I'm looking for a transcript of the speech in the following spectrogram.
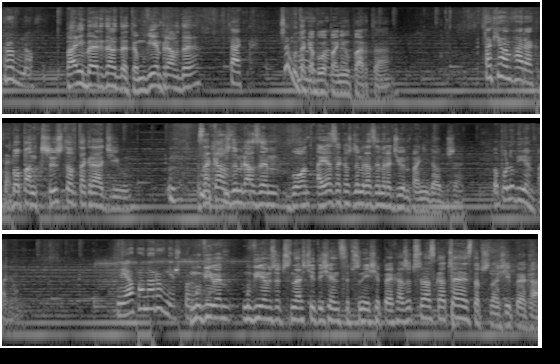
Trudno. Pani Bernardetto, mówiłem prawdę? Tak. Czemu taka była pan pani uparta? Taki mam charakter. Bo pan Krzysztof tak radził. Za każdym razem błąd, a ja za każdym razem radziłem pani dobrze. Bo polubiłem panią. Ja pana również powiem. Mówiłem, mówiłem, że 13 tysięcy przyniesie pecha, że 13 często przynosi pecha.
